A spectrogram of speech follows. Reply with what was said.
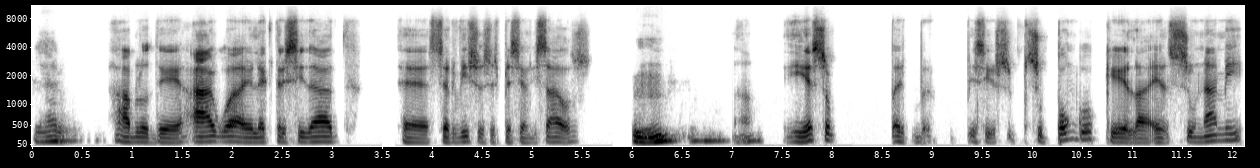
claro. Hablo de agua, electricidad, eh, servicios especializados. Y eso, eh, es decir, supongo que la, el tsunami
